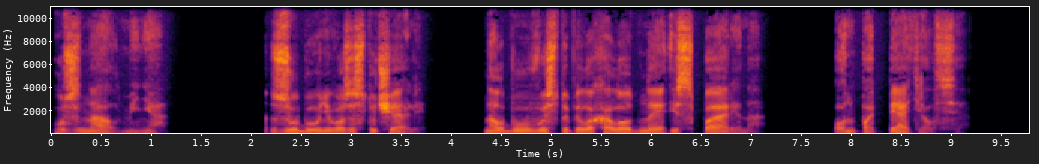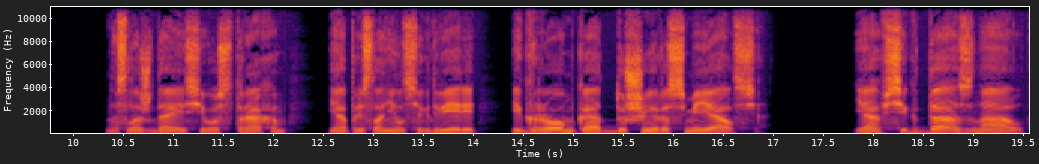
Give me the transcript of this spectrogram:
узнал меня. Зубы у него застучали. На лбу выступила холодная испарина. Он попятился. Наслаждаясь его страхом, я прислонился к двери и громко от души рассмеялся. Я всегда знал,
